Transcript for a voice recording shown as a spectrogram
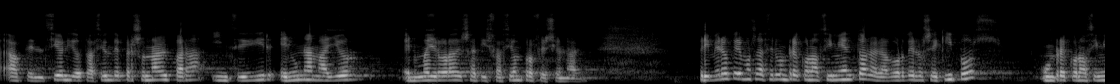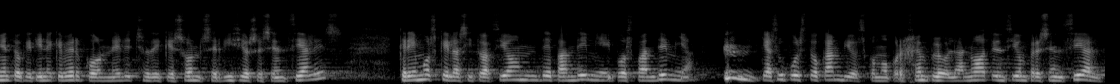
atención y dotación de personal para incidir en, una mayor, en un mayor grado de satisfacción profesional. Primero queremos hacer un reconocimiento a la labor de los equipos, un reconocimiento que tiene que ver con el hecho de que son servicios esenciales. Creemos que la situación de pandemia y pospandemia que ha supuesto cambios como, por ejemplo, la no atención presencial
